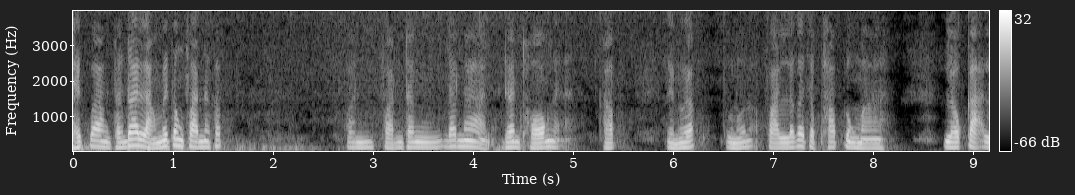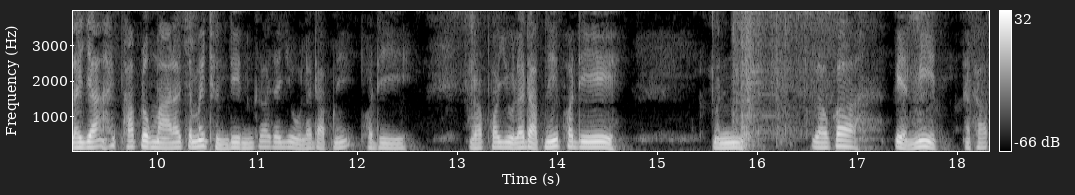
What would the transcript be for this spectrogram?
ให้กว้างทางด้านหลังไม่ต้องฟันนะครับ ฟันฟันทางด้านหน้าด้านท้องเนี่ยครับเห็นไหมครับตรงนู้นฟันแล้วก็จะพับลงมา เรากะระยะให้พับลงมาแล้วจะไม่ถึงดินก็จะอยู่ระดับนี้พอดีครับพออยู่ระดับนี้พอดี มันเราก็เปลี่ยนมีดนะครับ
